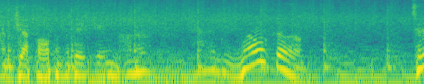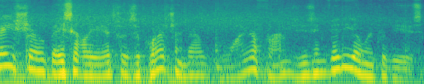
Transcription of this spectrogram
I'm Jeff Altman, the Big Game Hunter, and welcome. Today's show basically answers a question about why are firms using video interviews.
